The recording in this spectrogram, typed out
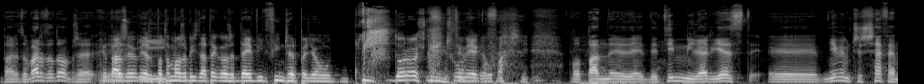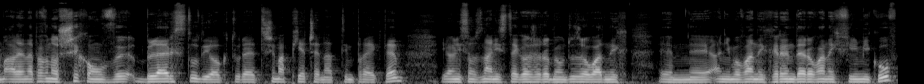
Bardzo, bardzo dobrze. Chyba, że wiesz, I- bo to może być dlatego, że David Fincher powiedział mu, "Psz, dorośli człowieku. No właśnie, bo pan y, Tim Miller jest, y, nie wiem czy szefem, ale na pewno szychą w Blair Studio, które trzyma pieczę nad tym projektem i oni są znani z tego, że robią dużo ładnych y, animowanych, renderowanych filmików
